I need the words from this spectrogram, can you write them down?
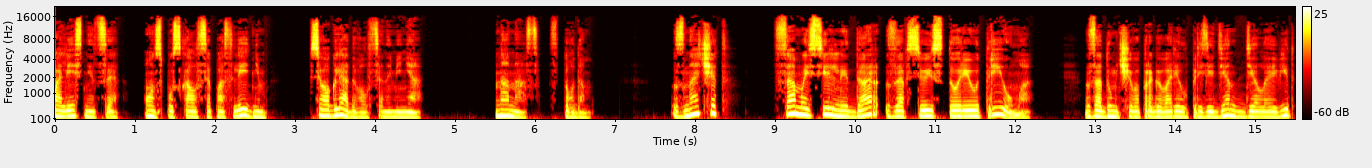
По лестнице он спускался последним, все оглядывался на меня. На нас с Тодом. Значит, самый сильный дар за всю историю Триума, задумчиво проговорил президент, делая вид,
